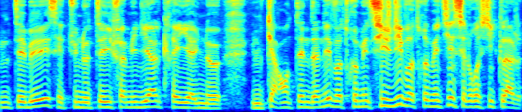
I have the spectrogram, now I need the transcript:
MTB, c'est une ETI familiale créé il y a une, une quarantaine d'années. Votre, si je dis votre métier, c'est le recyclage.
